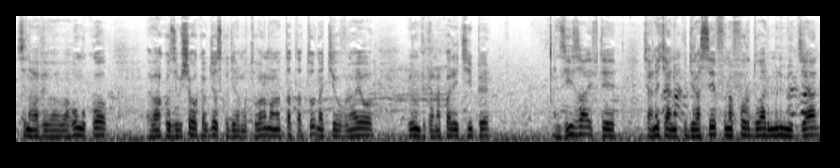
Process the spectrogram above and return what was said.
sinaviba abahungu ko bakoze ibishoboka byose kugira ngo tubone amanota atatu. Na Kiyovu na yo birumvikana ko ari ikipe nziza ifite cyane cyane kugira sefu na foruduwari muri mediyani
